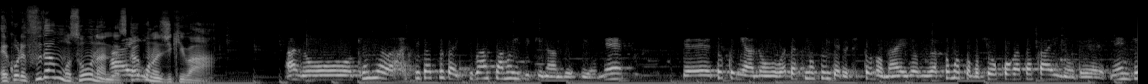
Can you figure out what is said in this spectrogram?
えこれ普段もそうなんですか、はいこの時期はあのーケニアは8月が一番寒い時期なんですよね。で特にあの私の住んでる首都のナイロビはそもそも標高が高いので年中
